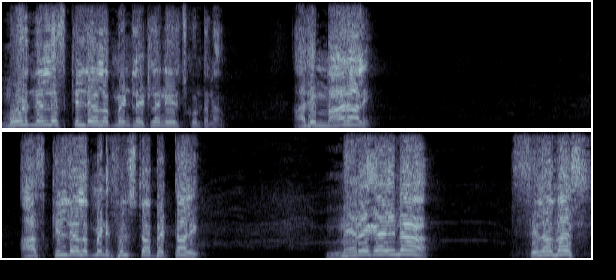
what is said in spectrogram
మూడు నెలలు స్కిల్ డెవలప్మెంట్లో ఎట్లా నేర్చుకుంటున్నాం? అది మారాలి. ఆ స్కిల్ డెవలప్మెంట్ ఫుల్ స్టాప్ పెట్టాలి. మెరుగైన syllabus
